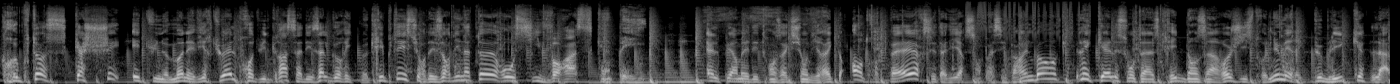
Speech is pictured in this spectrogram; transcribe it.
kryptos, caché, est une monnaie virtuelle produite grâce à des algorithmes cryptés sur des ordinateurs aussi voraces qu'un pays. Elle permet des transactions directes entre pairs, c'est-à-dire sans passer par une banque, lesquelles sont inscrites dans un registre numérique public, la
